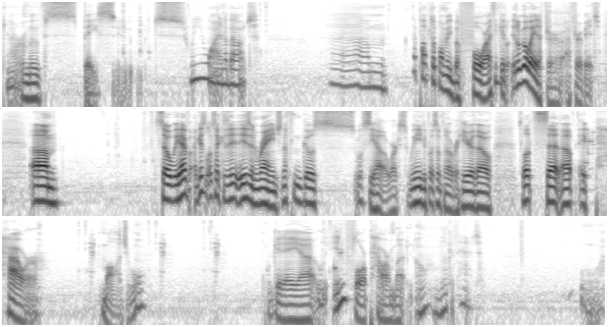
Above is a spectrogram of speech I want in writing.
cannot remove spacesuits. What are you whining about? Um, that popped up on me before. I think it'll, it'll go away after after a bit. Um, so we have, I guess it looks like it is in range. Nothing goes, we'll see how it works. We need to put something over here though. So let's set up a power module. We'll get a uh, in-floor power mode. Oh, look at that. Ooh.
